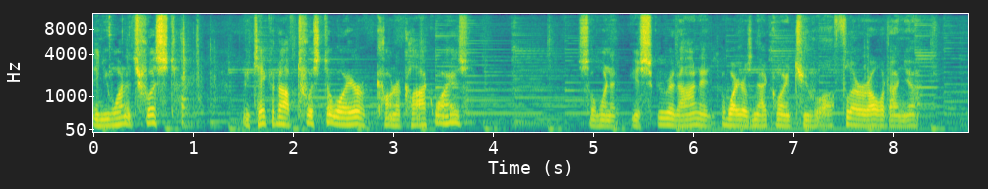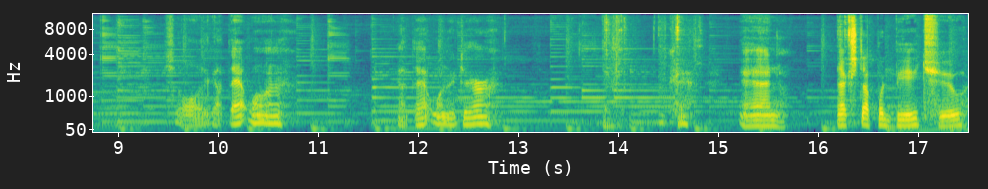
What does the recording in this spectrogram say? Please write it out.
and you want to twist, you take it off, twist the wire counterclockwise. So when it, you screw it on, it, the wire is not going to uh, flare out on you. So I got that one. Got that one right there. Okay, and next step would be to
